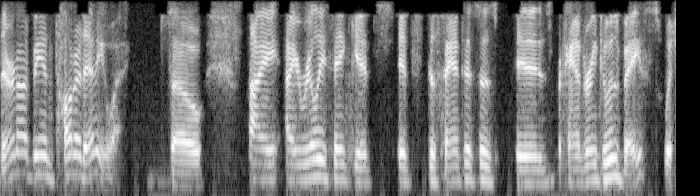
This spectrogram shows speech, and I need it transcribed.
they're not being taught it anyway. So I, I really think it's it's DeSantis is, is pandering to his base, which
